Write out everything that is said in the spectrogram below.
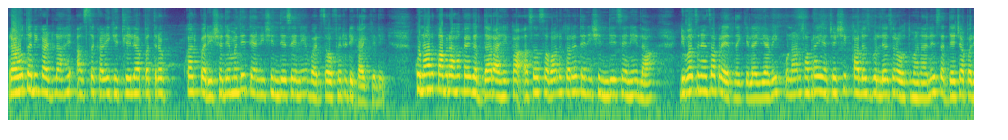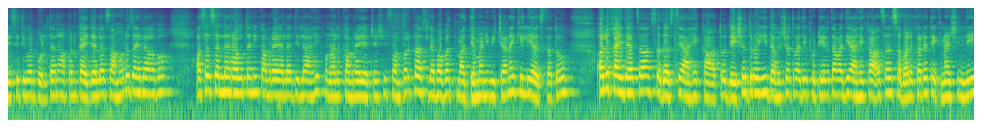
राऊतांनी काढला आहे. आज सकाळी घेतलेल्या पत्र पत्रकार परिषदेमध्ये त्यांनी शिंदे सेनेवर चौफेर टीका केली. कुणाल कामरा हा काही गद्दार आहे का? असा सवाल करत त्यांनी शिंदे सेनेला डिवचण्याचा प्रयत्न केला. यावेळी कुणाल कामरा याच्याशी कालच बोलल्याचं राऊत म्हणाले सध्याच्या परिस्थितीवर बोलताना आपण कायद्याला सामोरं जायला हवं असा सल्ला राऊतांनी कामरा याला दिला आहे. कुणाल कामरा याच्याशी संपर्क असल्याबाबत माध्यमांनी विचारणा केली असता तो अल कायद्याचा सदस्य आहे का? तो देशद्रोही दहशतवादी फुटीरतावादी आहे का? असा सवाल करत एकनाथ शिंदे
